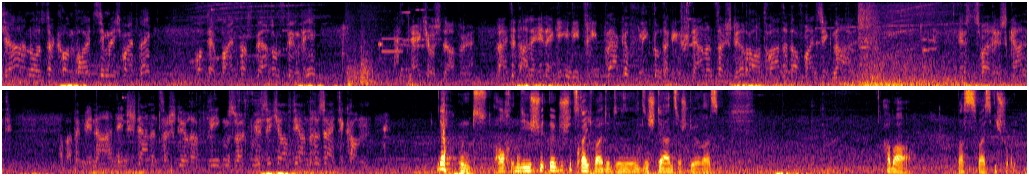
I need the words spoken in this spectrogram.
Ja, nur ist der Konvoi ziemlich weit weg. Und der Feind versperrt uns den Weg. Echo-Staffel, Energie in die Triebwerke, fliegt unter den Sternenzerstörer und wartet auf mein Signal. Ist zwar riskant, aber wenn wir nah an den Sternenzerstörer fliegen, sollten wir sicher auf die andere Seite kommen. Ja, und auch in die Schü äh, Geschützreichweite des, des Sternzerstörers. Aber das weiß ich schon.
